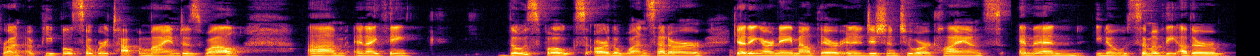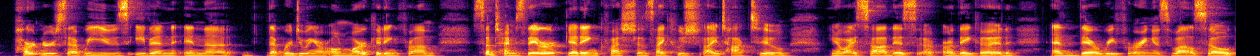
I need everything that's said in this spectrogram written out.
front of people. So we're top of mind as well. Um, and i think those folks are the ones that are getting our name out there in addition to our clients. And then you know some of the other partners that we use even in the that we're doing our own marketing from sometimes they're getting questions like who should i talk to? You know i saw this. Are they good? And they're referring as well. So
